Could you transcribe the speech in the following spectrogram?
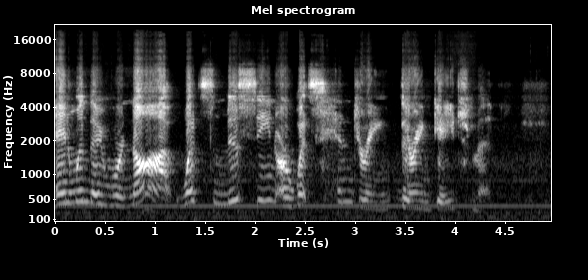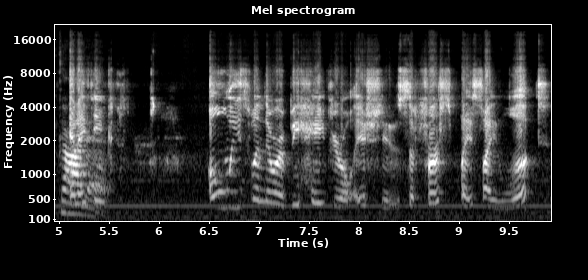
And when they were not, what's missing or what's hindering their engagement? Got and I think always when there were behavioral issues, the first place I looked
